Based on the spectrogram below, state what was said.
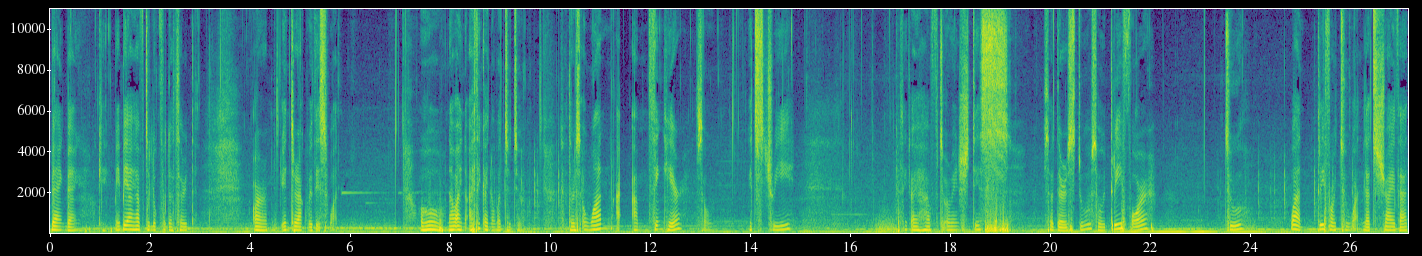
Bang bang. Okay, maybe I have to look for the third or interact with this one. Oh, now I know. I think I know what to do. So there's a one um thing here. So it's three. I think I have to arrange this. So there's two. So three, four, two one. Three four two one. Let's try that.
